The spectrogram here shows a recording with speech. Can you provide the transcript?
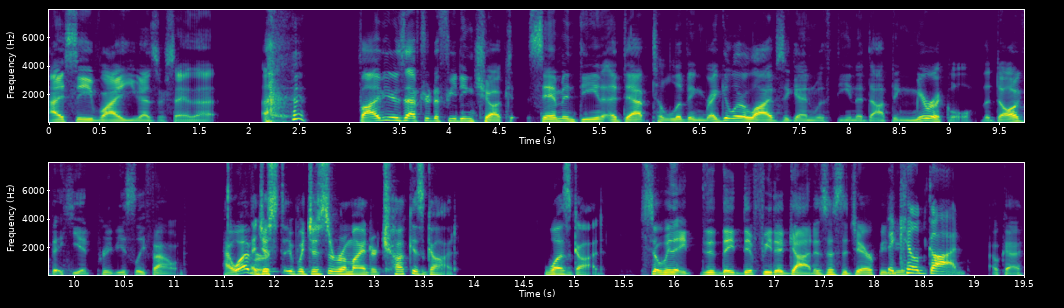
I see why you guys are saying that. Five years after defeating Chuck, Sam and Dean adapt to living regular lives again with Dean adopting Miracle, the dog that he had previously found. However, And just it just a reminder: Chuck is God. Was God. so they they defeated God. Is this the JRPG? They killed God. Okay.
